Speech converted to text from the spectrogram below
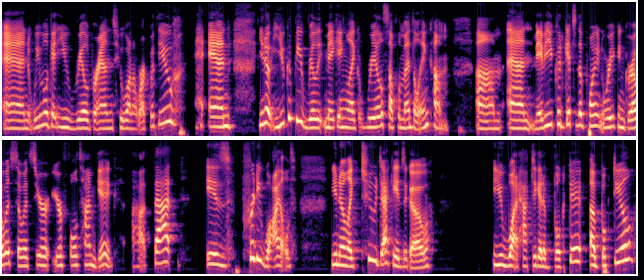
and we will get you real brands who want to work with you and you know you could be really making like real supplemental income um, and maybe you could get to the point where you can grow it so it's your your full-time gig uh, that is pretty wild you know like two decades ago you what have to get a book de- a book deal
